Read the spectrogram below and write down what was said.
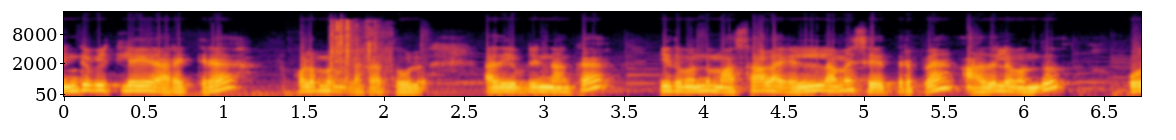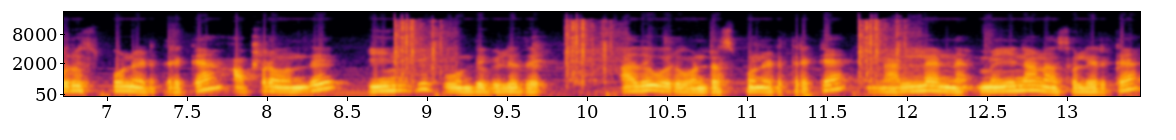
எங்கள் வீட்டிலேயே அரைக்கிற குழம்பு மிளகாய் தூள் அது எப்படின்னாக்கா இது வந்து மசாலா எல்லாமே சேர்த்துருப்பேன். அதில் வந்து ஒரு ஸ்பூன் எடுத்திருக்கேன். அப்புறம் வந்து இஞ்சி பூண்டு விழுது. அது ஒரு ஒன்றரை ஸ்பூன் எடுத்திருக்கேன். நல்லெண்ணெய் மெயினாக நான் சொல்லியிருக்கேன்.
